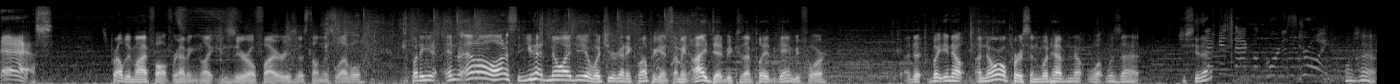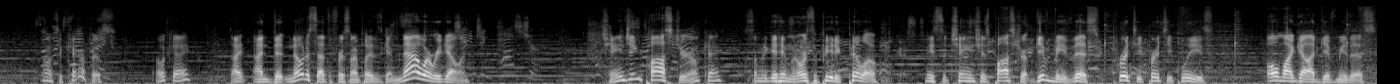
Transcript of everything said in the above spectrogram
ass. It's probably my fault for having like zero fire resist on this level. But in, in, all honesty, you had no idea what you were going to come up against. I mean, I did because I played the game before. Uh, but you know, a normal person would have no. What was that? Did you see that? Second magma core destroyed. What was that? Oh, it's a carapace. Okay. I, I didn't notice that the first time I played this game. Now where are we going? Changing posture. How Changing I posture. destroy Okay. Somebody get him an orthopedic pillow. Needs to change his posture up. Give me this. Pretty, pretty, please. Oh my god, give me this.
